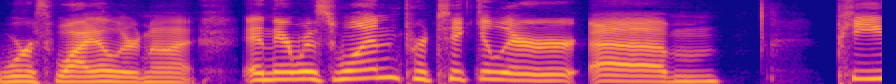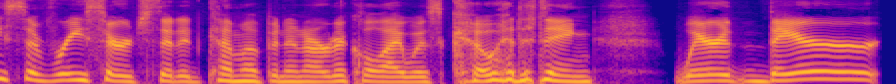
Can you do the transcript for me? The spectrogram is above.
worthwhile or not. And there was one particular um piece of research that had come up in an article I was co-editing where their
